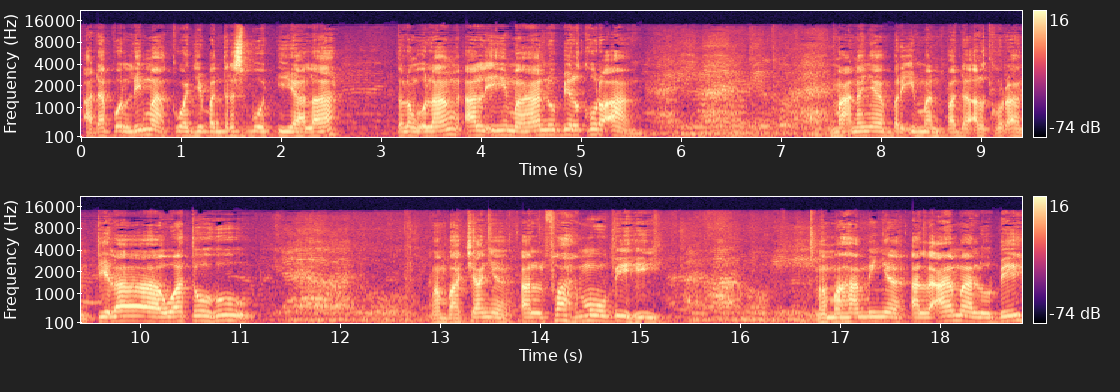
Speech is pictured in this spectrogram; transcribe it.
Adapun lima kewajiban tersebut ialah Tolong ulang Al-imanu bil-Quran Maknanya beriman pada Al-Quran. Tilawatuhu. Membacanya. Al-fahmu bihi. Memahaminya. Al-amalu bih.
